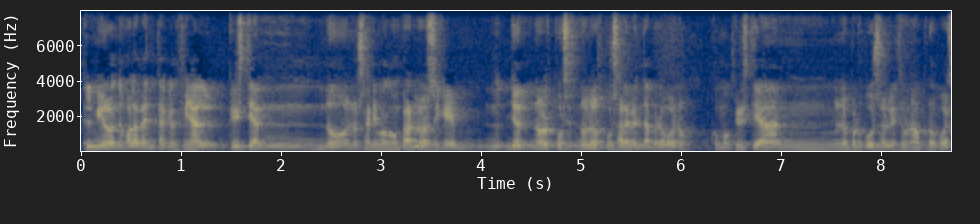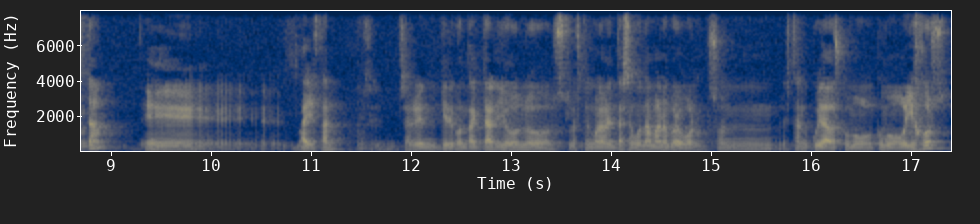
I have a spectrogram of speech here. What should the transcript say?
el mío lo tengo a la venta, que al final Cristian no, no se animó a comprarlo, así que yo no los, puse, no los puse a la venta, pero bueno, como Cristian me lo propuso, le hice una propuesta, eh, ahí están. Si, si alguien quiere contactar, yo los, los tengo a la venta a segunda mano, pero bueno, son, están cuidados como, como hijos.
